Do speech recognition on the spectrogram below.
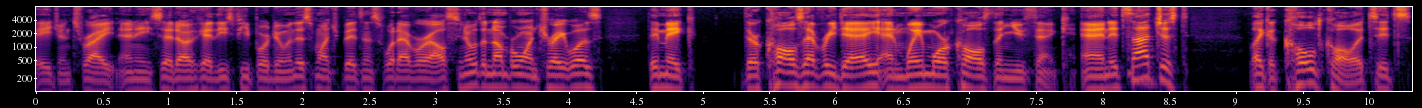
agents, right? And he said, okay, these people are doing this much business, whatever else. You know what the number one trait was? They make their calls every day and way more calls than you think. And it's not just like a cold call. It's it's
